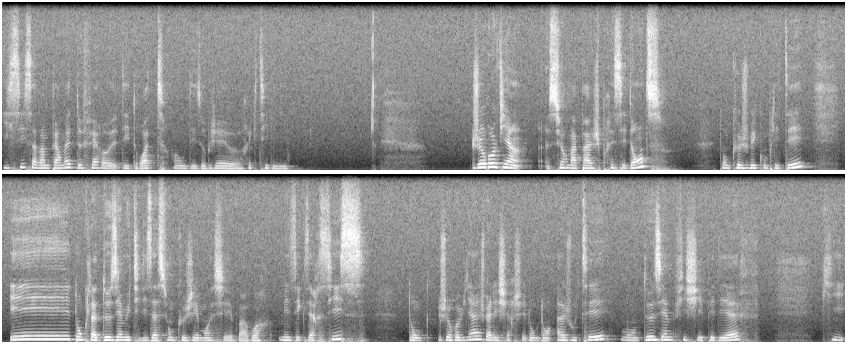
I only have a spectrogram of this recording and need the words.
Ici, ça va me permettre de faire euh, des droites ou des objets rectilignes. Je reviens sur ma page précédente, donc que je vais compléter. Et donc la deuxième utilisation que j'ai, moi, c'est va avoir mes exercices. Donc je reviens, je vais aller chercher donc dans Ajouter mon deuxième fichier PDF qui,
